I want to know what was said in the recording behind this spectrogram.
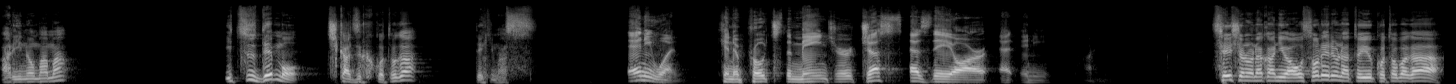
ありのままいつでも近づくことができます。Anyone can approach the manger just as they are at any time. 聖書の中には恐れるなという言葉が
